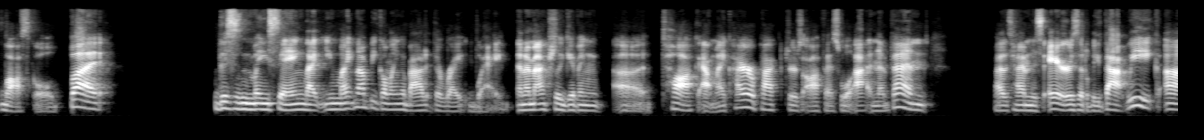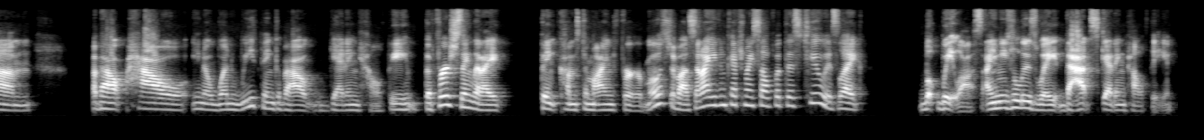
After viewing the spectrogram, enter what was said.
loss goal, but this is me saying that you might not be going about it the right way. And I'm actually giving a talk at my chiropractor's office. Well, at an event, by the time this airs, it'll be that week. Um, about how, you know, when we think about getting healthy, the first thing that I think comes to mind for most of us, and I even catch myself with this too, is like weight loss. I need to lose weight. That's getting healthy.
